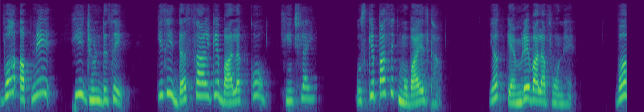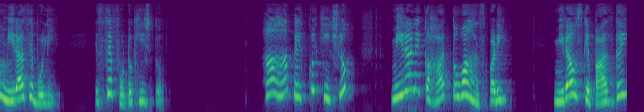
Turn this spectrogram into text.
वह अपने ही झुंड से किसी दस साल के बालक को खींच लाई। उसके पास एक मोबाइल था। यह कैमरे वाला फ़ोन है। वह मीरा से बोली, इससे फ़ोटो खींच दो। हाँ हाँ, बिल्कुल खींच लो। मीरा ने कहा तो वह हंस पड़ी। मीरा उसके पास गई,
